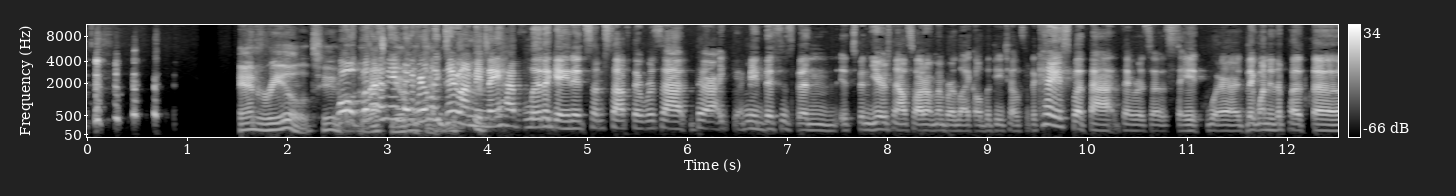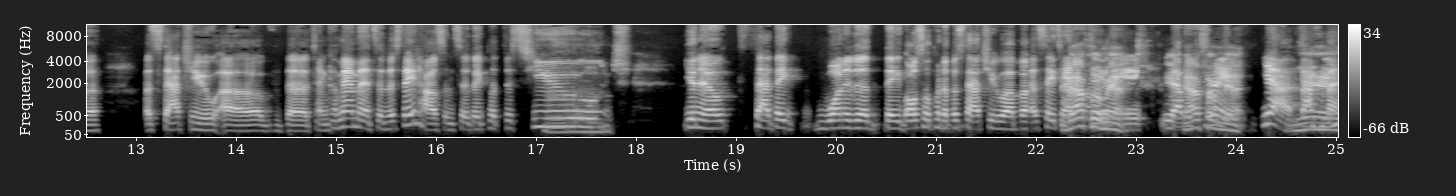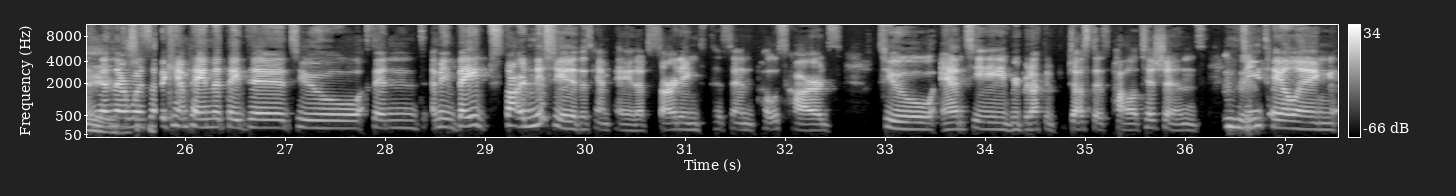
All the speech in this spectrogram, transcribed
and real too. Well, but I That's the mean, they other really do. I mean, they have litigated some stuff. There was that there. I, I mean, this has been it's been years now, so I don't remember like all the details of the case. But that there was a state where they wanted to put the a statue of the Ten Commandments in the state house, and so they put this Mm. huge, you know, that they wanted to. They also put up a statue of a satanic Baphomet. deity. yeah. That was great. Yeah, Baphomet. And Yay. then there was the campaign that they did to send. I mean, they start initiated this campaign of starting to send postcards to anti-reproductive justice politicians Mhm. detailing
